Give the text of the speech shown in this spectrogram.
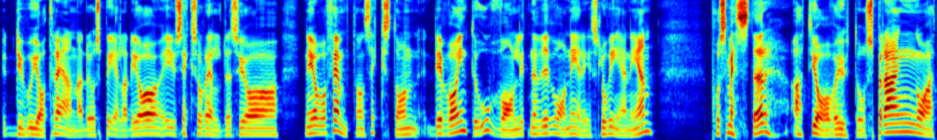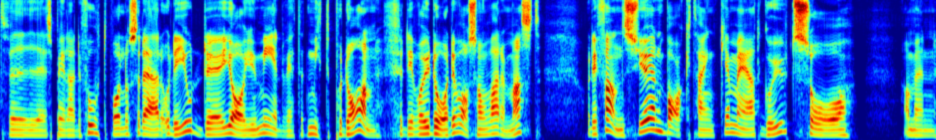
du och jag tränade och spelade. Jag är ju sex år äldre, så jag, när jag var 15-16, det var inte ovanligt när vi var nere i Slovenien på semester att jag var ute och sprang och att vi spelade fotboll och sådär. Och det gjorde jag ju medvetet mitt på dagen, för det var ju då det var som varmast. Och det fanns ju en baktanke med att gå ut så, ja men,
